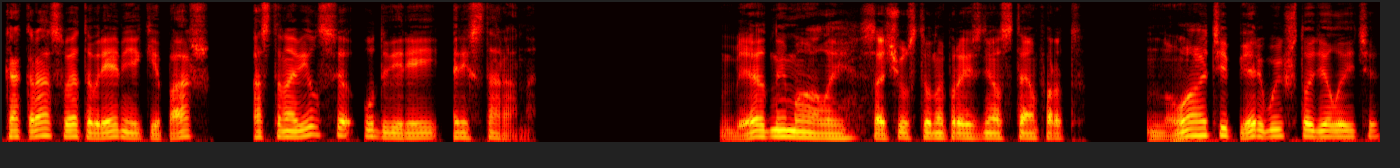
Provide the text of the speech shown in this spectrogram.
Как раз в это время экипаж остановился у дверей ресторана. «Бедный малый», — сочувственно произнес Стэнфорд. «Ну, а теперь вы что делаете?»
